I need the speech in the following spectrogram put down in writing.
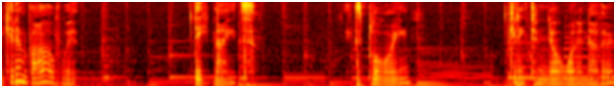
get involved with date nights, exploring, getting to know one another.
